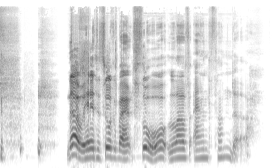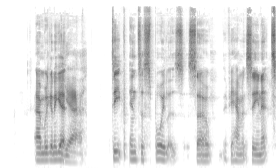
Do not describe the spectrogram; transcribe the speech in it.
no, we're here to talk about Thor: Love and Thunder, and we're gonna get yeah. deep into spoilers. So if you haven't seen it,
